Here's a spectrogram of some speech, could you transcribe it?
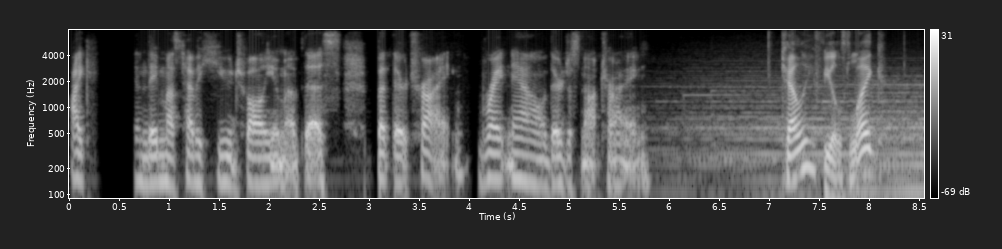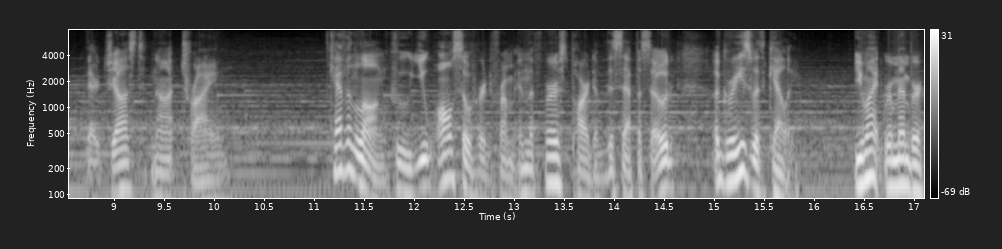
I and they must have a huge volume of this, but they're trying. Right now, they're just not trying. Kelly feels like they're just not trying. Kevin Long, who you also heard from in the first part of this episode, agrees with Kelly. You might remember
